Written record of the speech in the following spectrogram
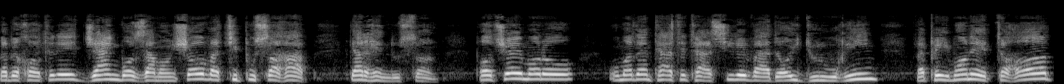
و به خاطر جنگ با زمانشاه و تیپو صاحب در هندوستان. پادشاه ما رو اومدن تحت تاثیر وعدههای دروغین و پیمان اتحاد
